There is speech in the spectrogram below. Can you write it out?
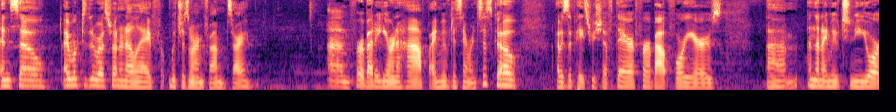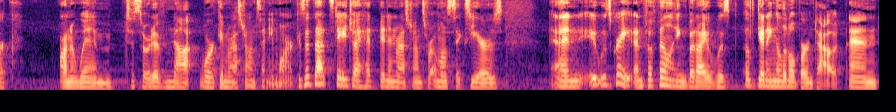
And so I worked at a restaurant in LA, which is where I'm from. Sorry, um, for about a year and a half. I moved to San Francisco. I was a pastry chef there for about four years. Um, and then I moved to New York on a whim to sort of not work in restaurants anymore. Because at that stage, I had been in restaurants for almost six years. And it was great and fulfilling, but I was getting a little burnt out. And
